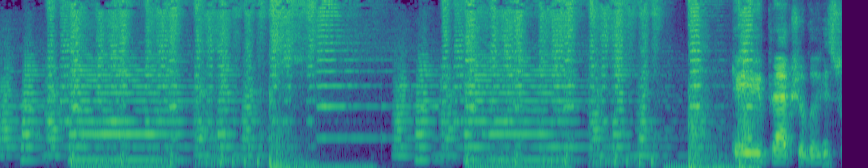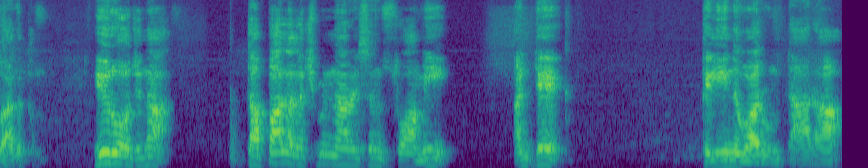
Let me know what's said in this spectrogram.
టీవీ ప్రేక్షకులకి స్వాగతం. ఈ రోజున తపాల లక్ష్మీనారాయణ స్వామి అంటే తెలియని వారు ఉంటారా?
